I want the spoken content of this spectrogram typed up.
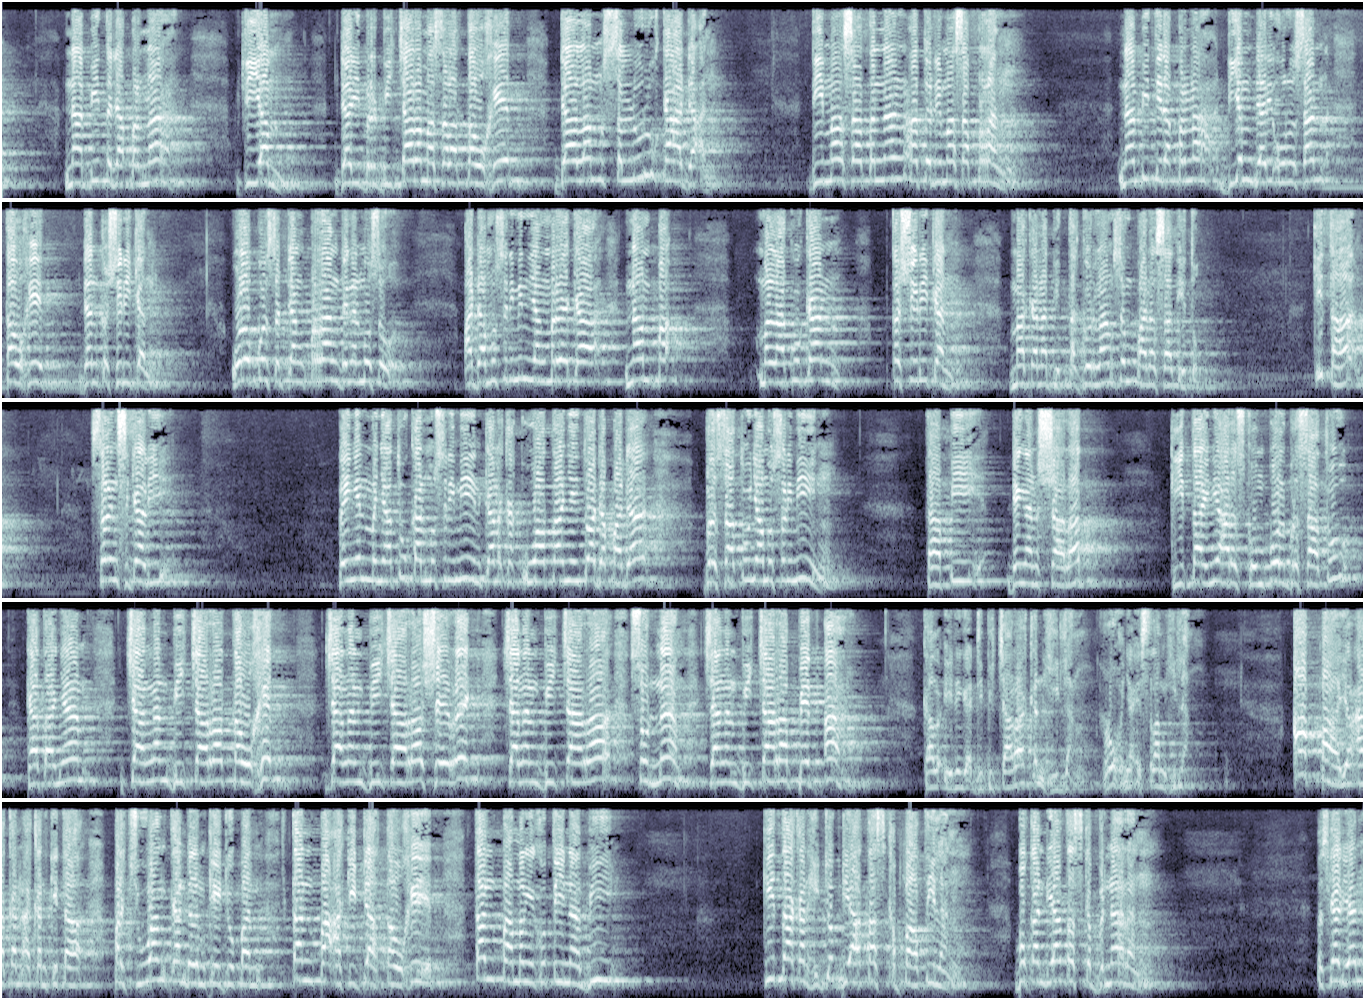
Nabi tidak pernah diam dari berbicara masalah tauhid dalam seluruh keadaan. Di masa tenang atau di masa perang Nabi tidak pernah diam dari urusan tauhid dan kesyirikan walaupun sedang perang dengan musuh ada muslimin yang mereka nampak melakukan kesyirikan maka Nabi tegur langsung pada saat itu kita sering sekali pengen menyatukan muslimin karena kekuatannya itu ada pada bersatunya muslimin. Tapi dengan syarat kita ini harus kumpul bersatu katanya jangan bicara tauhid jangan bicara syirik jangan bicara sunnah jangan bicara bid'ah kalau ini enggak dibicarakan hilang, rohnya Islam hilang. Apa yang akan akan kita perjuangkan dalam kehidupan tanpa akidah tauhid, tanpa mengikuti Nabi? Kita akan hidup di atas kebatilan, bukan di atas kebenaran. Sekalian,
